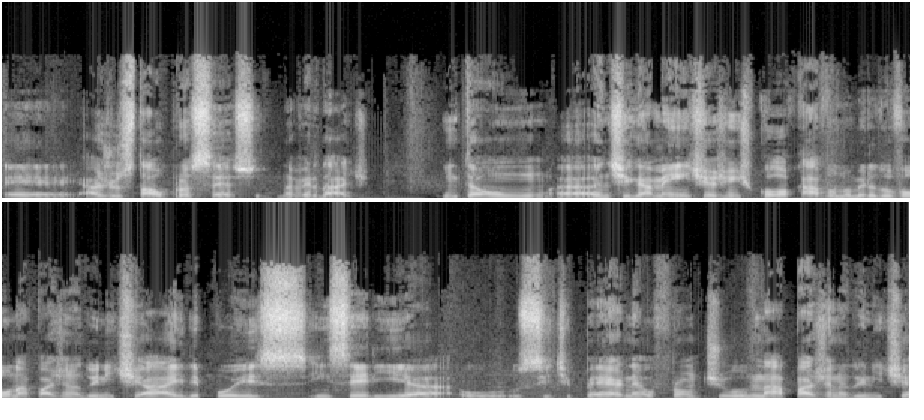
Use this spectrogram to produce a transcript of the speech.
é, ajustar o processo, na verdade. Então, uh, antigamente a gente colocava o número do voo na página do Initi e depois inseria o, o city pair, né, o front to, na página do Initi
